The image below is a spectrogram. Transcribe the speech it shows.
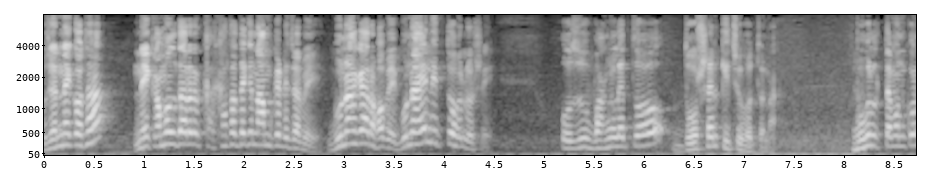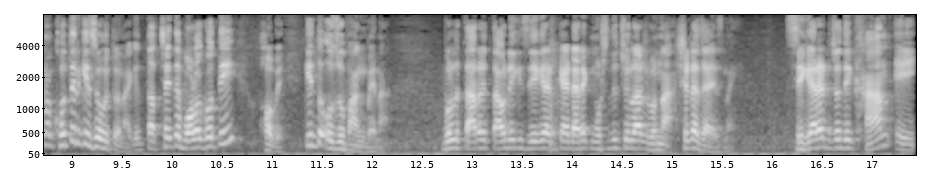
বুঝেন নাই কথা? নেকামলদারের খাতা থেকে নাম কেটে যাবে। গুনাগার হবে, গুনাহে লিপ্ত হলো সে। অজু ভাঙলে তো দোষের কিছু হতো না। ভুল তেমন কোনো ক্ষতির কিছু হতো না, কিন্তু তার চাইতে বড় ক্ষতি হবে। কিন্তু অজু ভাঙবে না। বলে তার তাহলে কি সিগারেট খায় ডাইরেক্ট মসজিদে চলে আসব। না, সেটা জায়েজ নাই। সিগারেট যদি খান, এই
